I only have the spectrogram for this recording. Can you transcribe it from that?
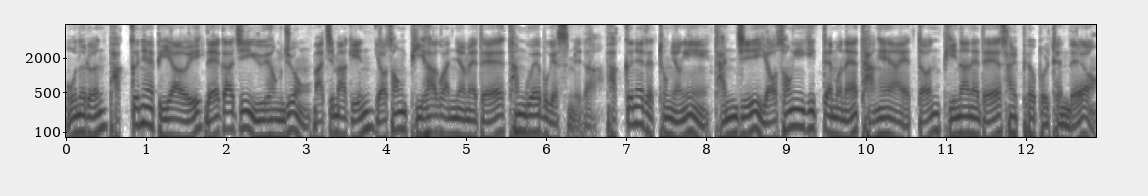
오늘은 박근혜 비하의 네 가지 유형 중 마지막인 여성 비하 관념에 대해 탐구해 보겠습니다. 박근혜 대통령이 단지 여성이기 때문에 당해야 했던 비난에 대해 살펴볼 텐데요.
